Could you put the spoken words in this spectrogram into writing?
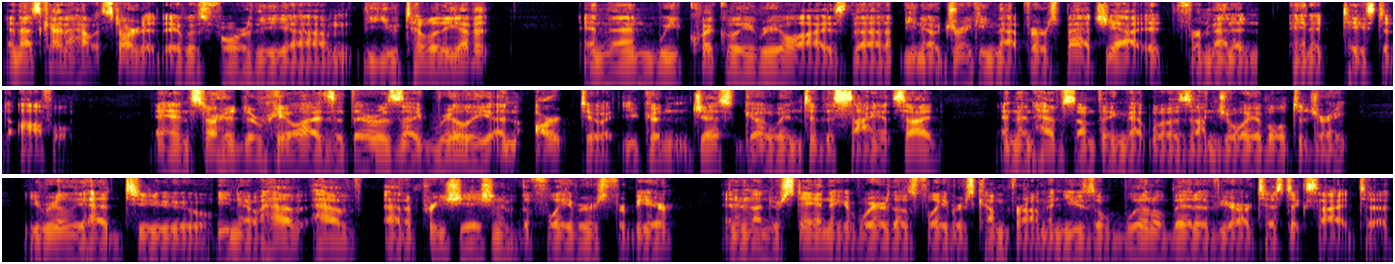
And that's kind of how it started. It was for the um, the utility of it, and then we quickly realized that you know drinking that first batch, yeah, it fermented and it tasted awful, and started to realize that there was like really an art to it. You couldn't just go into the science side and then have something that was enjoyable to drink you really had to you know have have an appreciation of the flavors for beer and an understanding of where those flavors come from and use a little bit of your artistic side to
